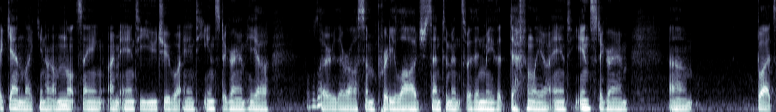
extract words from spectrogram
again, like, you know, I'm not saying I'm anti YouTube or anti Instagram here, although there are some pretty large sentiments within me that definitely are anti Instagram. Um, but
